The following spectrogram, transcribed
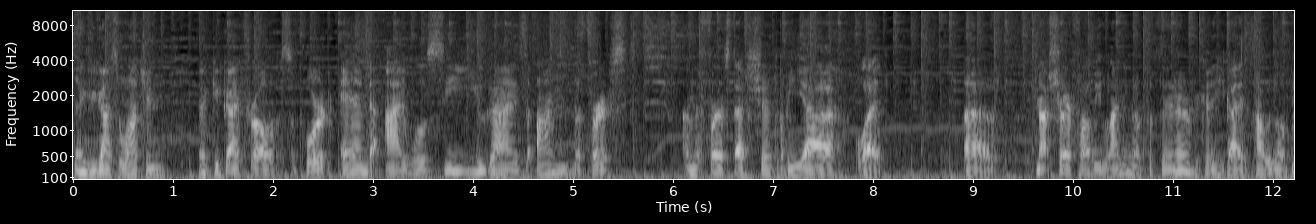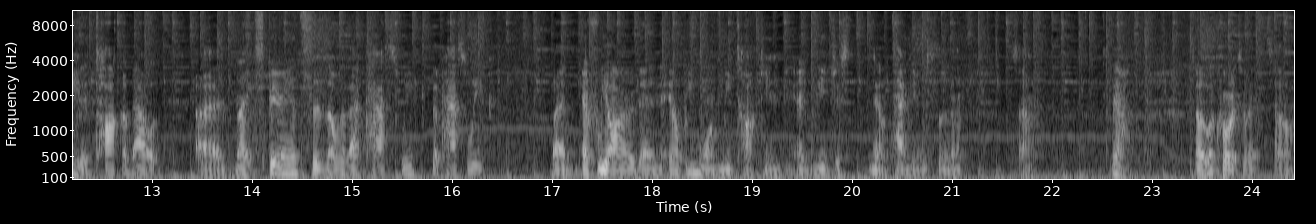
thank you guys for watching. Thank you guys for all the support, and I will see you guys on the first. On the first, I should be, uh, what? Uh, not sure if I'll be lining up with dinner because you guys probably want me to talk about uh, my experiences over that past week, the past week. But if we are, then it'll be more me talking and me just, you know, tagging with Lunar. So, yeah. So look forward to it. So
